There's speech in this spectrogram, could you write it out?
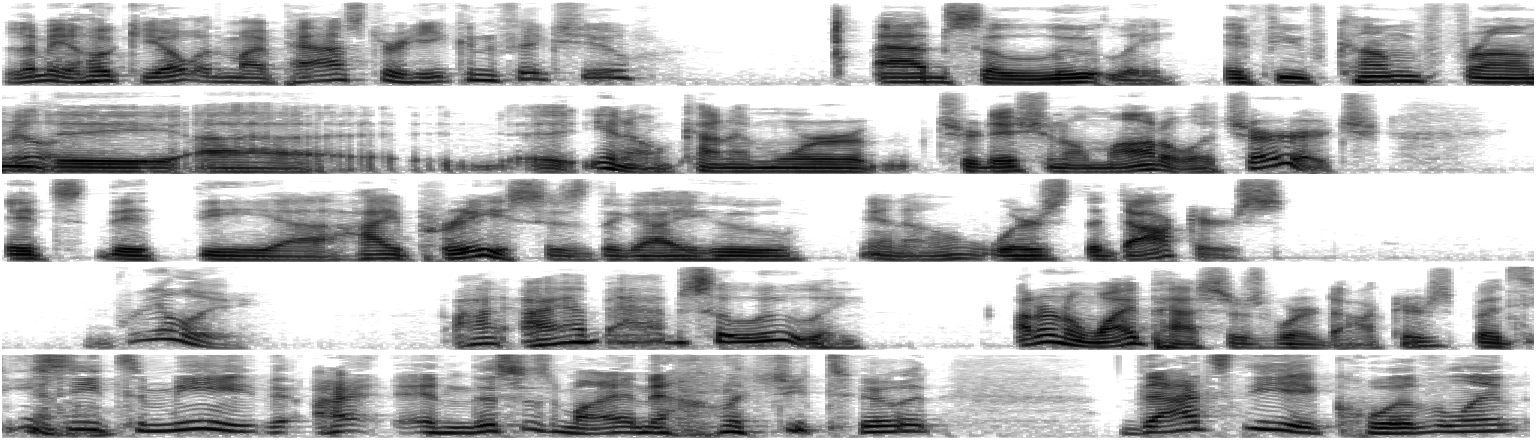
let me hook you up with my pastor. He can fix you. Absolutely. If you've come from Really? the, uh, uh, you know, kind of more traditional model of church, it's that the uh, high priest is the guy who, you know, wears the dockers. Really? I, I have absolutely. I don't know why pastors wear dockers, but You you see, know, to me, I, and this is my analogy to it. That's the equivalent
